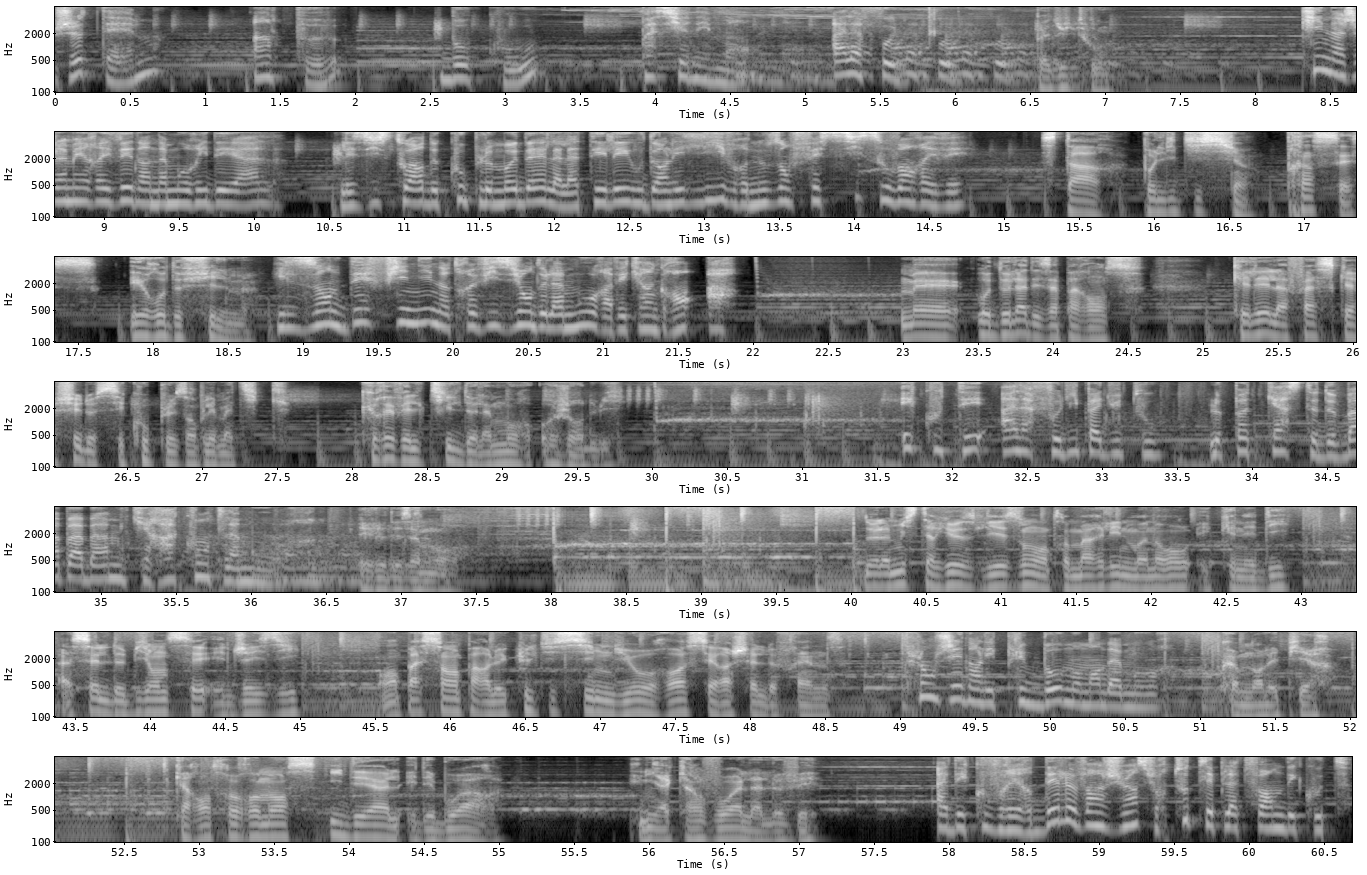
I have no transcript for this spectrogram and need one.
Je t'aime un peu, beaucoup, passionnément, à la folie. Pas du tout. Qui n'a jamais rêvé d'un amour idéal? Les histoires de couples modèles à la télé ou dans les livres nous ont fait si souvent rêver. Stars, politiciens, princesses, héros de films. Ils ont défini notre vision de l'amour avec un grand A. Mais au-delà des apparences, quelle est la face cachée de ces couples emblématiques? Que révèle-t-il de l'amour aujourd'hui Écoutez À la folie pas du tout, le podcast de Bababam qui raconte l'amour. Et le désamour. De la mystérieuse liaison entre Marilyn Monroe et Kennedy à celle de Beyoncé et Jay-Z, en passant par le cultissime duo Ross et Rachel de Friends. Plongez dans les plus beaux moments d'amour. Comme dans les pires. Car entre romance idéale et déboire, il n'y a qu'un voile à lever. À découvrir dès le 20 juin sur toutes les plateformes d'écoute.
